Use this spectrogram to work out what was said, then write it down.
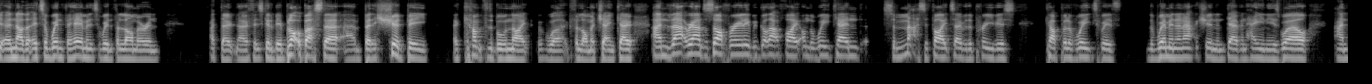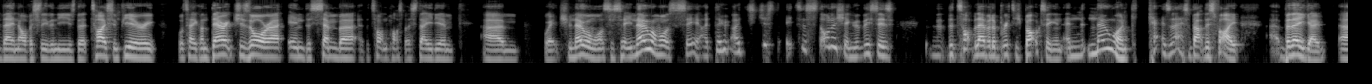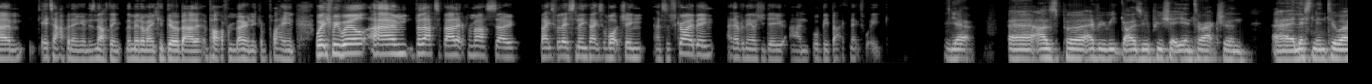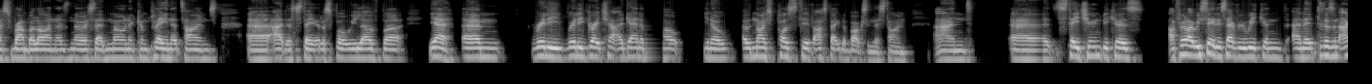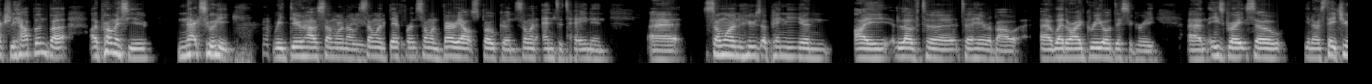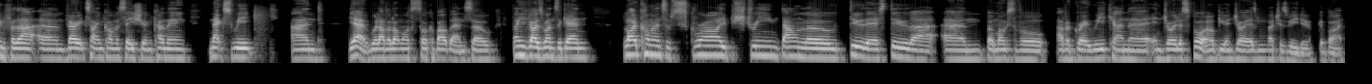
another, it's a win for him, and it's a win for Loma. And I don't know if it's going to be a blockbuster, um, but it should be a comfortable night of work for Lomachenko. And that rounds us off. Really, we've got that fight on the weekend. Some massive fights over the previous couple of weeks with the women in action and Devin Haney as well. And then obviously the news that Tyson Fury will take on Derek Chisora in December at the Tottenham Hotspur Stadium, um, which no one wants to see. No one wants to see it. I do. I just it's astonishing that this is the top level of British boxing, and, and no one cares less about this fight. But there you go. Um, it's happening, and there's nothing the middleman can do about it apart from moan and complain, which we will. Um, but that's about it from us. So Thanks for listening. Thanks for watching and subscribing and everything else you do. And we'll be back next week. Yeah. Uh, as per every week, guys, we appreciate your interaction, uh, listening to us ramble on, as Noah said, moan and complain at times uh, at the state of the sport we love. But yeah, um, really, really great chat again about, you know, a nice positive aspect of boxing this time. And uh, stay tuned because I feel like we say this every week and and it doesn't actually happen, but I promise you, next week we do have someone on, someone different, someone very outspoken, someone entertaining, uh, someone whose opinion I love to to hear about, uh, whether I agree or disagree. Um, he's great, so you know, stay tuned for that. Um, very exciting conversation coming next week, and yeah, we'll have a lot more to talk about then. So thank you guys once again. Like, comment, subscribe, stream, download, do this, do that. Um, but most of all, have a great week and uh, enjoy the sport. I hope you enjoy it as much as we do. Goodbye.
